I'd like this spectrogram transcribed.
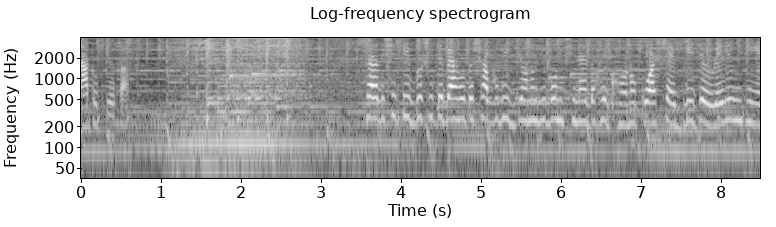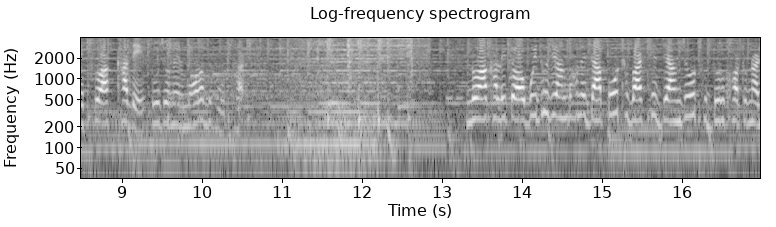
নাটকীয়তা। সারা দেশে তীব্র শীতে ব্যাহত স্বাভাবিক জনজীবন ঝিনাইদহে ঘন কুয়াশায় ব্রিজের রেলিং ভেঙে ট্রাক খাদে দুজনের মরদেহ উদ্ধার। নোয়াখালীতে অবৈধ যানবাহনের দাপট বাড়ছে যানজট দুর্ঘটনার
